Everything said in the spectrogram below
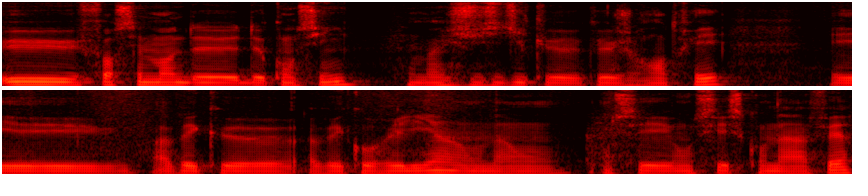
eu forcément de, consignes. On m'a juste dit que, que, je rentrais. Et avec, euh, avec Aurélien, on, a, on, sait, on sait ce qu'on a à faire.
